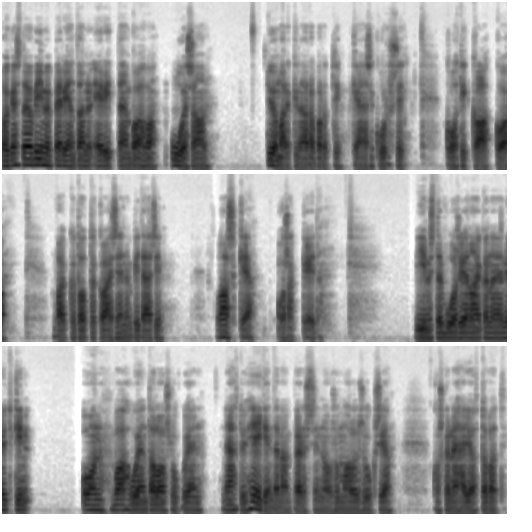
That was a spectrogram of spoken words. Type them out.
Oikeastaan jo viime perjantainen erittäin vahva USAn työmarkkinaraportti käänsi kurssit kohti kaakkoa, vaikka totta kai sen pitäisi laskea osakkeita. Viimeisten vuosien aikana ja nytkin on vahvojen talouslukujen nähty heikentävän pörssin nousumahdollisuuksia, koska nehän johtavat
